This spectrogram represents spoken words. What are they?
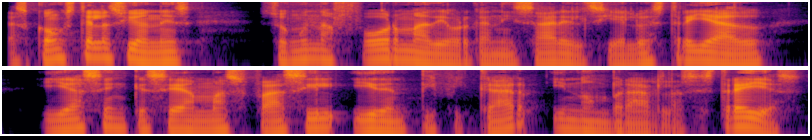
Las constelaciones son una forma de organizar el cielo estrellado y hacen que sea más fácil identificar y nombrar las estrellas.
